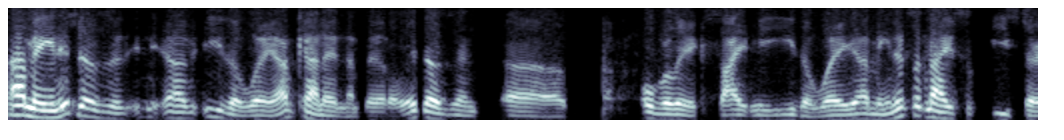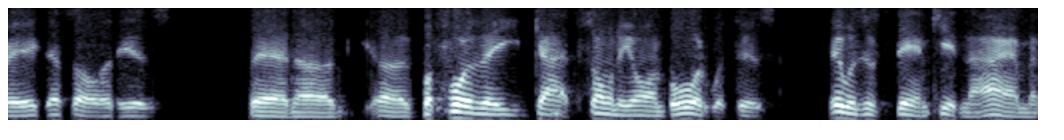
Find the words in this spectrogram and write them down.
I mean, it doesn't. Uh, either way, I'm kind of in the middle. It doesn't uh, overly excite me either way. I mean, it's a nice Easter egg. That's all it is. That uh, uh, before they got Sony on board with this, it was just a damn kid in the Iron Man,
